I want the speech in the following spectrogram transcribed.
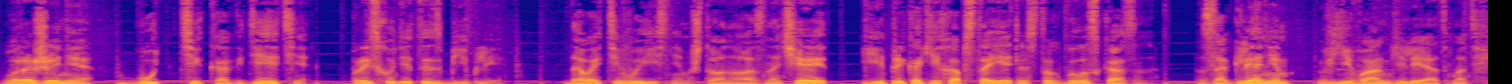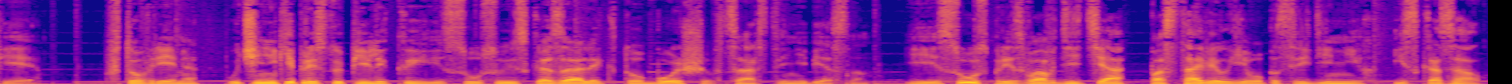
выражение «будьте как дети» происходит из Библии. Давайте выясним, что оно означает и при каких обстоятельствах было сказано. Заглянем в Евангелие от Матфея. В то время ученики приступили к Иисусу и сказали, кто больше в Царстве Небесном. Иисус, призвав дитя, поставил его посреди них и сказал,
